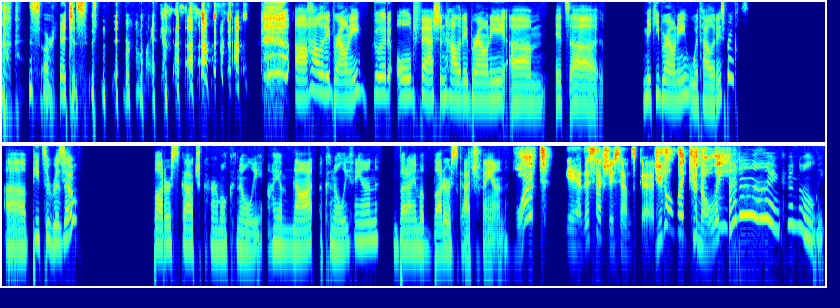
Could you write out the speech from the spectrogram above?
Sorry, I just never Oh my god. uh, holiday brownie, good old fashioned holiday brownie. Um, it's a Mickey brownie with holiday sprinkles. Uh, pizza Rizzo, butterscotch caramel cannoli. I am not a cannoli fan, but I am a butterscotch fan. what? Yeah, this actually sounds good. You don't like cannoli? I don't like cannoli.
